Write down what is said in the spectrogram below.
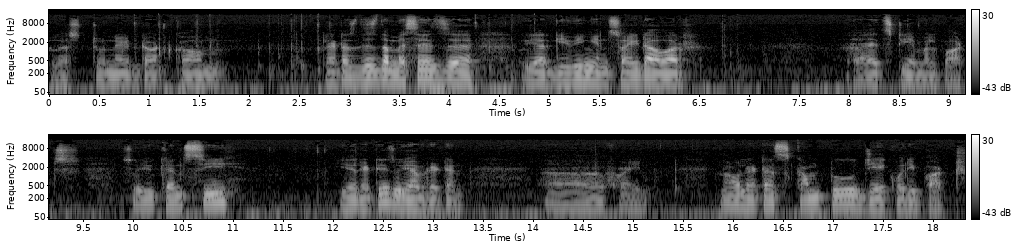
plus 2net.com let us this is the message uh, we are giving inside our uh, html parts. So you can see here it is we have written. Uh, fine. Now let us come to jquery part.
